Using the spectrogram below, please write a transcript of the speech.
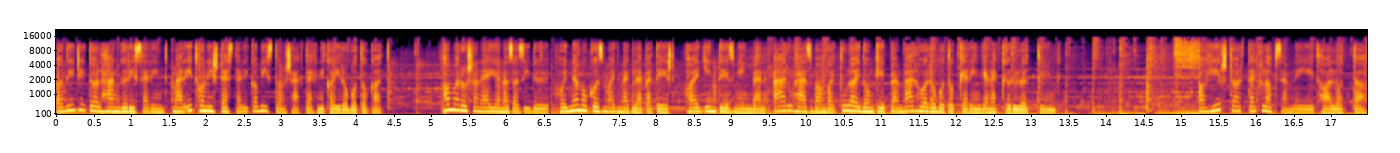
A Digital Hungary szerint már itthon is tesztelik a biztonságtechnikai robotokat Hamarosan eljön az az idő, hogy nem okoz majd meglepetést, ha egy intézményben, áruházban vagy tulajdonképpen bárhol robotok keringenek körülöttünk. A Hírstartek lapszemléjét hallotta.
